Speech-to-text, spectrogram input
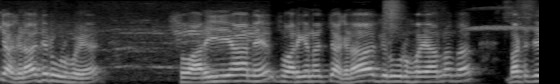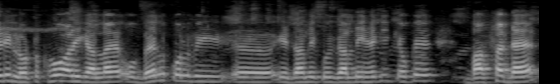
ਝਗੜਾ ਜ਼ਰੂਰ ਹੋਇਆ ਸਵਾਰੀਆਂ ਨੇ, ਸਵਾਰੀਆਂ ਨਾਲ ਝਗੜਾ ਜ਼ਰੂਰ ਹੋਇਆ ਉਹਨਾਂ ਦਾ ਬਟ ਜਿਹੜੀ ਲੁੱਟ ਖੋਹ ਵਾਲੀ ਗੱਲ ਹੈ, ਉਹ ਬਿਲਕੁਲ ਵੀ ਇਦਾਂ ਦੀ ਕੋਈ ਗੱਲ ਨਹੀਂ ਹੈਗੀ, ਕਿਉਂਕਿ ਬੱਸ ਅੱਡਾ ਹੈ।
